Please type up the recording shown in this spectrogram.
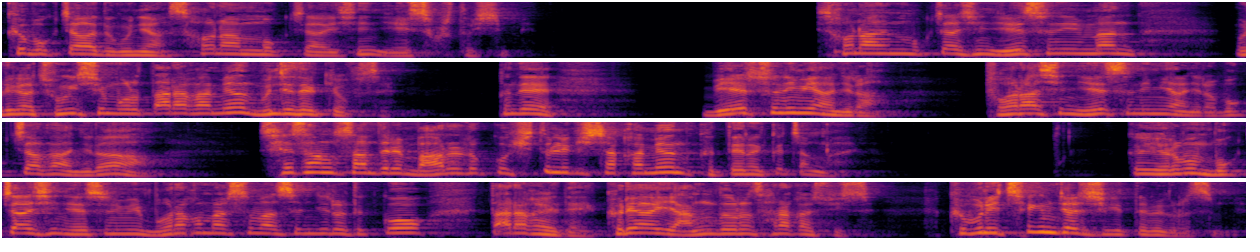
그 목자가 누구냐? 선한 목자이신 예수 그리스도십니다. 선한 목자이신 예수님만 우리가 중심으로 따라가면 문제될 게 없어요. 근데 예수님이 아니라 부활하신 예수님이 아니라 목자가 아니라 세상 사람들의 말을 듣고 휘둘리기 시작하면 그때는 끝장나요. 그 여러분 목자신 예수님이 뭐라고 말씀하시는지를 듣고 따라가야 돼. 그래야 양들은 살아갈 수 있어요. 그분이 책임져 주시기 때문에 그렇습니다.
